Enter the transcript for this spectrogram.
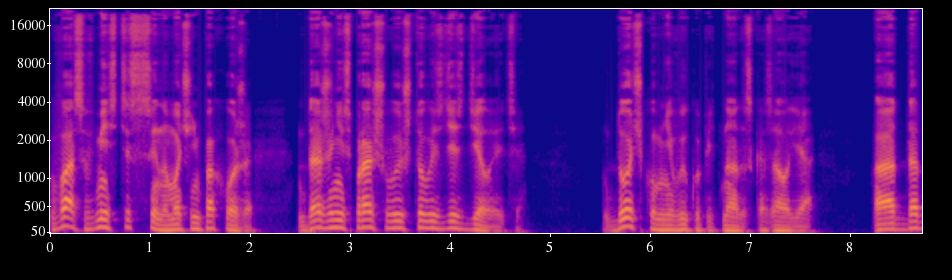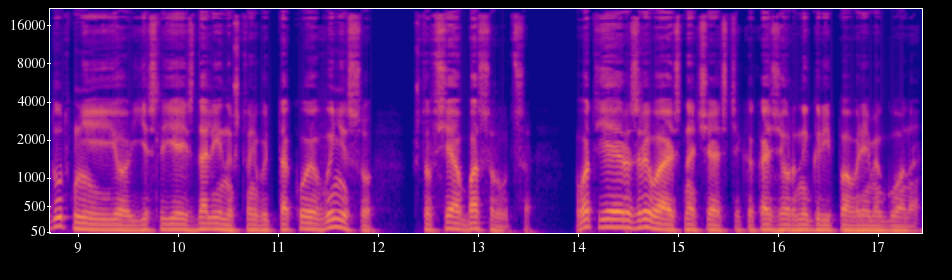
Вас вместе с сыном очень похоже. Даже не спрашиваю, что вы здесь делаете. «Дочку мне выкупить надо», — сказал я. «А отдадут мне ее, если я из долины что-нибудь такое вынесу, что все обосрутся. Вот я и разрываюсь на части, как озерный гриб во время гона».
